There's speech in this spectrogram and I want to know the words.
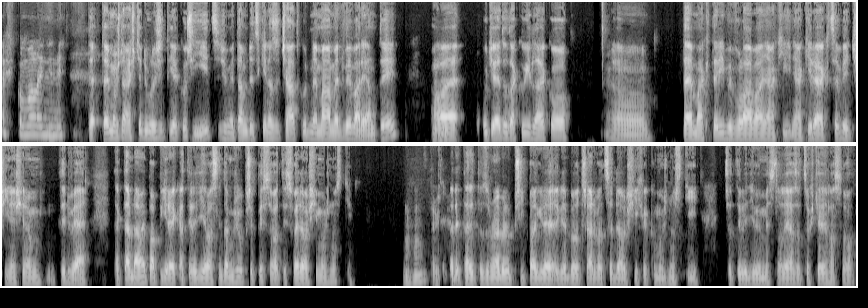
až komaleniny. To, to, je možná ještě důležité jako říct, že my tam vždycky na začátku nemáme dvě varianty, mm. ale pokud je to takovýhle jako uh, téma, který vyvolává nějaký, nějaký reakce větší než jenom ty dvě, tak tam dáme papírek a ty lidi vlastně tam můžou připisovat ty své další možnosti. Mm-hmm. Takže tady, tady to zrovna byl případ, kde, kde bylo třeba 20 dalších jako možností, co ty lidi vymysleli a za co chtěli hlasovat.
